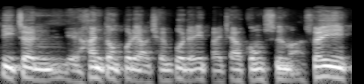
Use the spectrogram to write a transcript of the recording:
地震也撼动不了全部的一百家公司嘛，所以。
